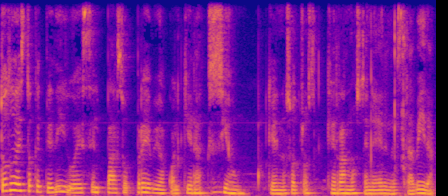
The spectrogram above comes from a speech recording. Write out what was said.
Todo esto que te digo es el paso previo a cualquier acción que nosotros querramos tener en nuestra vida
